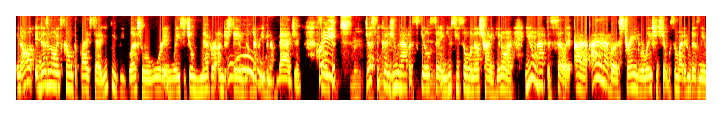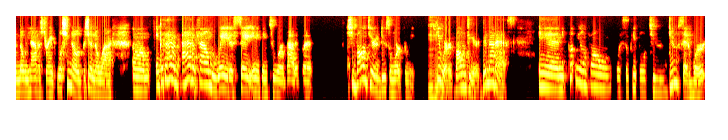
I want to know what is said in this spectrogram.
And all it doesn't always come with a price tag. You can be blessed and rewarded in ways that you'll never understand, you'll never even imagine. So just Preach. just because you have a skill set and you see someone else trying to get on, you don't have to sell it. I, I have a strained relationship with somebody who doesn't even know we have a strained. Well, she knows, but she doesn't know why. Um, and because I haven't, I haven't found the way to say anything to her about it. But she volunteered to do some work for me. Mhm. Keyword: volunteer. Did not ask, and put me on the phone with some people to do said work.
